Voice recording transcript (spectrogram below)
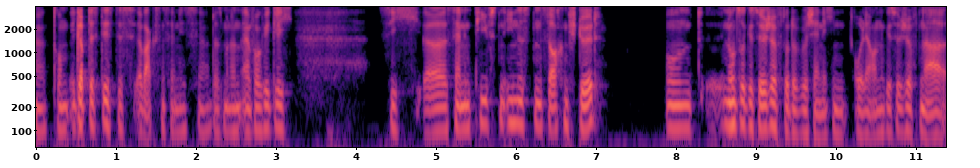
Ja, drum, ich glaube, dass das das Erwachsensein ist, ja, dass man dann einfach wirklich sich äh, seinen tiefsten, innersten Sachen stört. Und in unserer Gesellschaft oder wahrscheinlich in alle anderen Gesellschaften auch,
